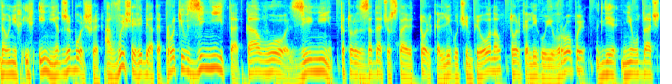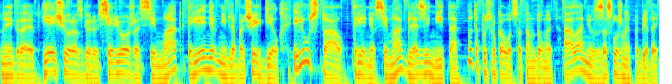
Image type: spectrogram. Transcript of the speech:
Да у них их и нет же больше. А выше, ребята, против «Зенита». Кого? «Зенит», который задачу ставит только Лигу чемпионов чемпионов, только Лигу Европы, где неудачно играют. Я еще раз говорю, Сережа Симак тренер не для больших дел. Или устал тренер Симак для «Зенита». Ну, это пусть руководство там думает. А Аланию с заслуженной победой.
